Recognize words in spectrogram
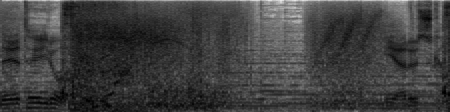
寝ていろ。やるしかない。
